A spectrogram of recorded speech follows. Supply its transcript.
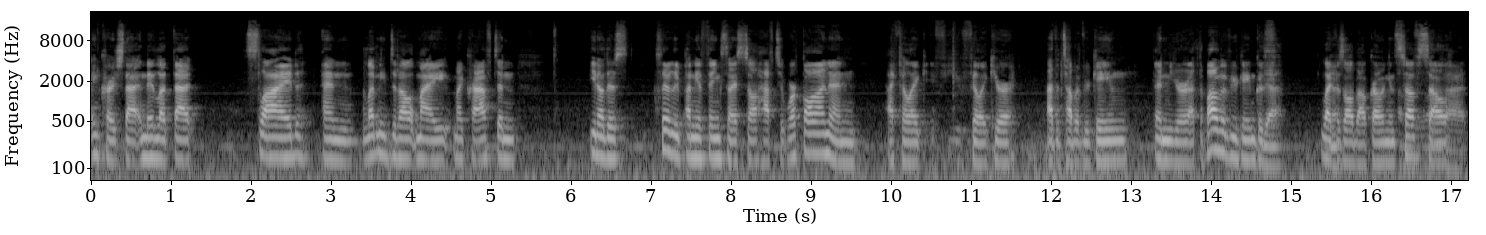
encouraged that, and they let that slide and let me develop my my craft. And you know, there's clearly plenty of things that I still have to work on, and I feel like if you feel like you're at the top of your game, then you're at the bottom of your game because Yeah. Life Yeah. is all about growing and stuff. So. that.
